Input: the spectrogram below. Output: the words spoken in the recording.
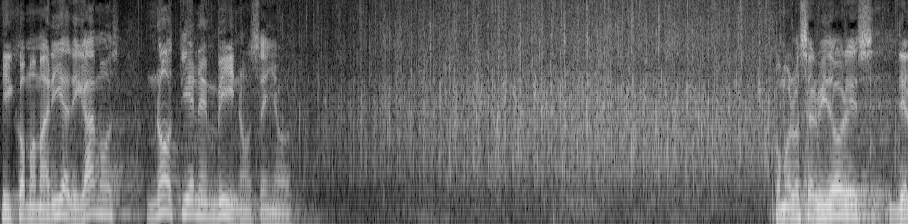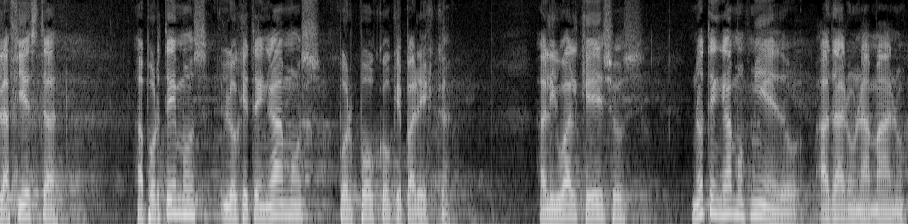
Y como María digamos, no tienen vino, Señor. Como los servidores de la fiesta, Aportemos lo que tengamos por poco que parezca. Al igual que ellos, no tengamos miedo a dar una mano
